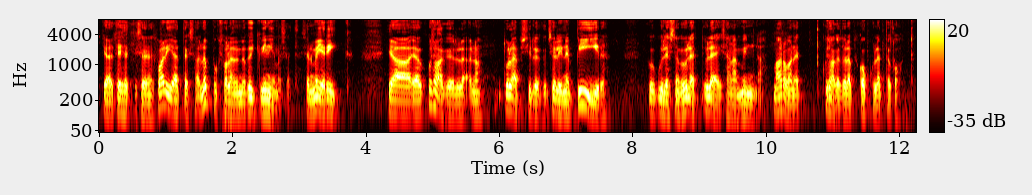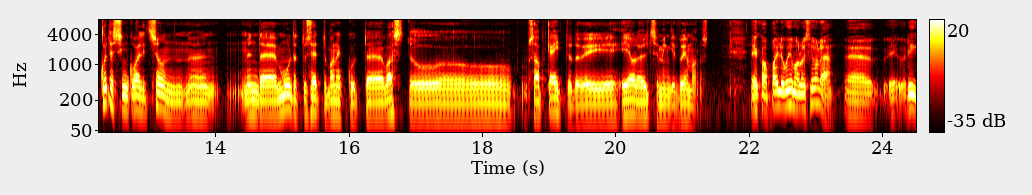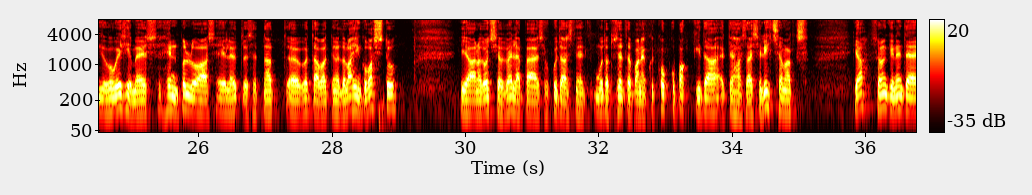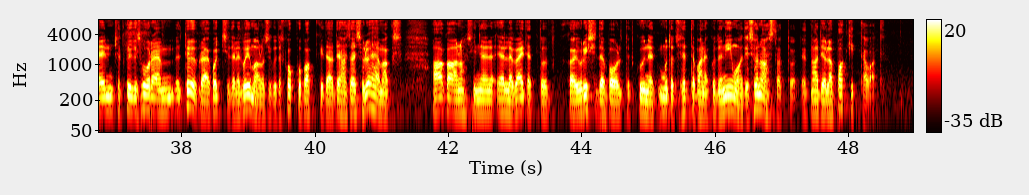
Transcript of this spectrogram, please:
ja teised, kes ennast valijateks, aga lõpuks oleme me kõik ju inimesed, see on meie riik. ja, ja kusagil noh, tuleb selline piir, millest nagu üle, üle ei saa enam minna, ma arvan, et kusagil tuleb kokkuleppe koht. kuidas siin koalitsioon äh, nende muudatusettepanekute vastu saab käituda või ei ole üldse mingit võimalust? ega palju võimalusi ei ole. Äh, riigikogu esimees Henn Põlluaas eile ütles, et nad äh, võtavad nii-öelda lahingu vastu ja nad otsivad väljapääsu, kuidas need muudatusettepanekuid kokku pakkida, et teha seda asja lihtsamaks jah, see ongi nende ilmselt kõige suurem töö praegu otsida neid võimalusi, kuidas kokku pakkida, teha see asju lühemaks. aga noh, siin jälle väidetud ka juristide poolt, et kui need muudatusettepanekud on niimoodi sõnastatud, et nad ei ole pakitavad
